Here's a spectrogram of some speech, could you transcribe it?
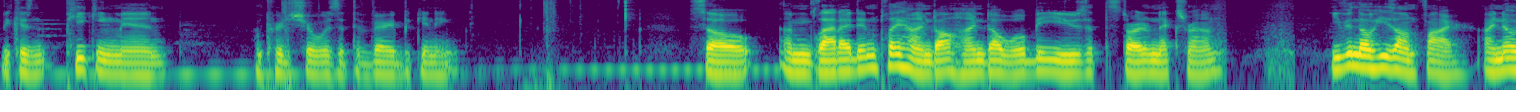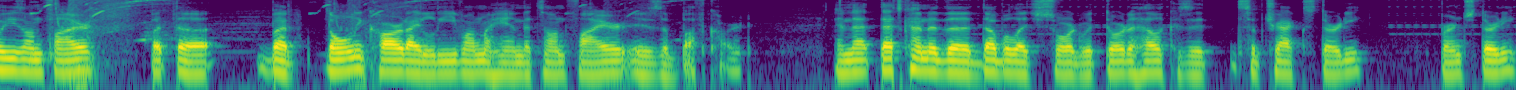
because Peking Man, I'm pretty sure was at the very beginning. So I'm glad I didn't play Heimdall. Heimdall will be used at the start of next round, even though he's on fire. I know he's on fire, but the but the only card I leave on my hand that's on fire is a buff card. And that that's kind of the double-edged sword with Door to Hell because it subtracts 30, burns 30.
